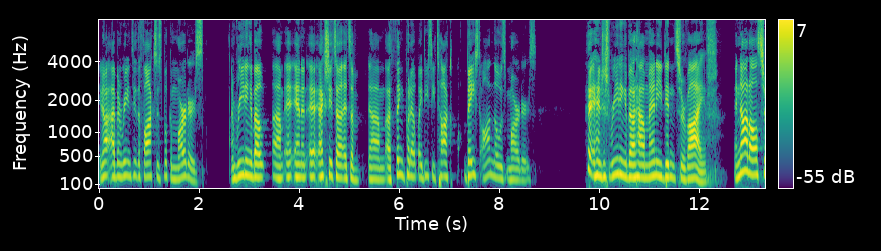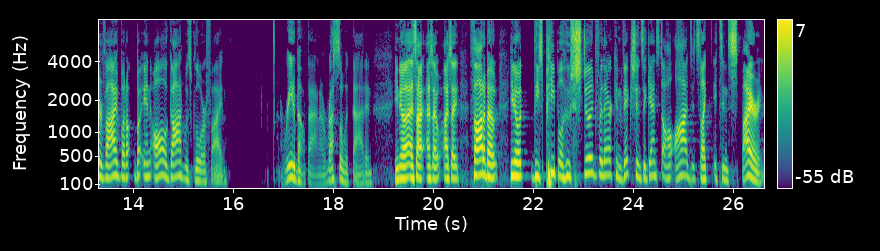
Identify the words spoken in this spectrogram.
You know, I've been reading through the Foxe's Book of Martyrs. I'm reading about, um, and, and, actually, it's a it's a um, a thing put out by DC Talk based on those martyrs, and just reading about how many didn't survive, and not all survived, but, but in all, God was glorified. I read about that and I wrestle with that. And, you know, as I, as I, as I thought about, you know, these people who stood for their convictions against all odds, it's like, it's inspiring.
